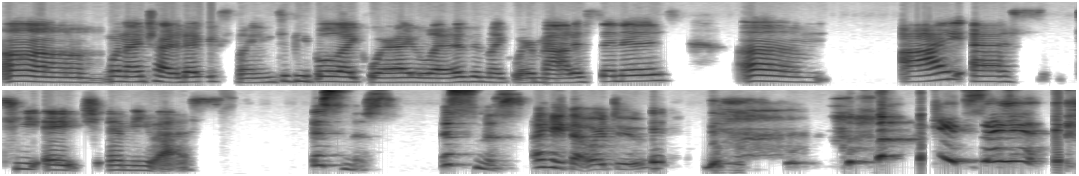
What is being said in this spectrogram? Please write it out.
Um, when I try to explain to people like where I live and like where Madison is. Um, I S T H M U S. Isthmus. Isthmus. I hate that word too. It- I can't say it.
